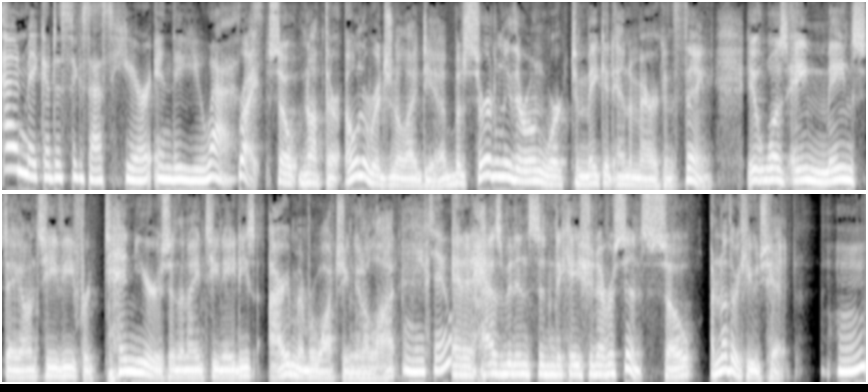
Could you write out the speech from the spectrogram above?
and make it a success here in the US. Right. So, not their own original idea, but certainly their own work to make it an American thing. It was a mainstay on TV for 10 years in the 1980s. I remember watching it a lot. Me too. And it has been in syndication ever since. So, another huge hit. Mm-hmm.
